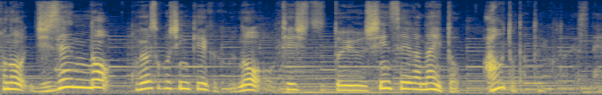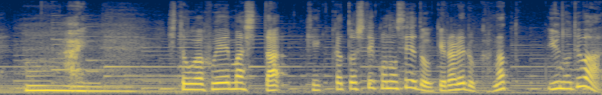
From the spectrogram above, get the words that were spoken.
この事前の雇用促進計画の提出という申請がないとアウトだということですね。はい、人が増えました結果としてこの制度を受けられるかなというのでは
